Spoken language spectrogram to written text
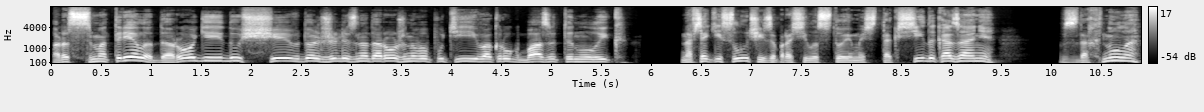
рассмотрела дороги, идущие вдоль железнодорожного пути и вокруг базы Тынлык, на всякий случай запросила стоимость такси до Казани, вздохнула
